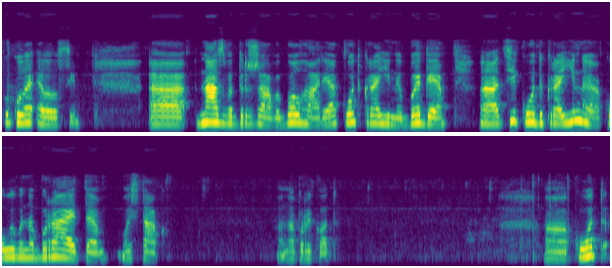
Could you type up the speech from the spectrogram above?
Кукуле LLC. Назва держави Болгарія, код країни БГ. Ці коди країни, коли ви набираєте ось так, наприклад, код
